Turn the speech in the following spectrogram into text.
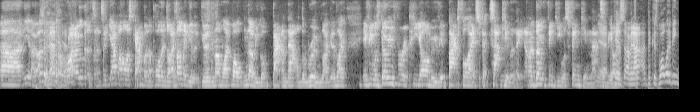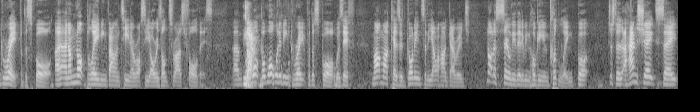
Uh, you know, I'm going to run over to, to Yamaha's camp and apologise. That made me look good. And I'm like, well, no, he got battened out of the room. Like, like if he was going for a PR move, it backfired spectacularly. And I don't think he was thinking that. Yeah, be because honest. I mean, I, because what would have been great for the sport, and I'm not blaming Valentino Rossi or his entourage for this. Um, but, No. what, but what would have been great for the sport was if Marc Marquez had gone into the Yamaha garage, not necessarily they'd have been hugging and cuddling, but just a, a handshake to say,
